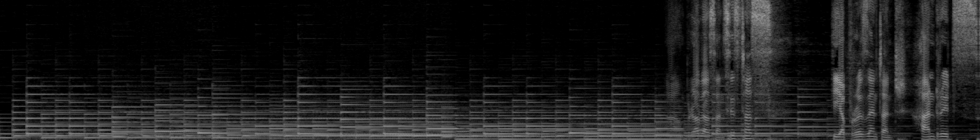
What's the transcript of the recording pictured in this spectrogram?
Uh, brothers and sisters here present and hundreds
